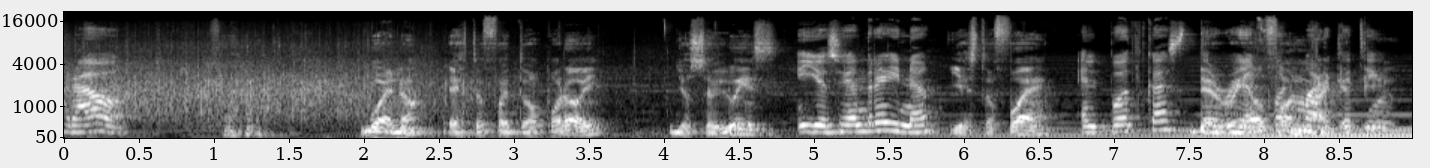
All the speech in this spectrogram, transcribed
¡Bravo! bueno, esto fue todo por hoy. Yo soy Luis. Y yo soy Andreina. Y esto fue el podcast de Real, Real Marketing.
